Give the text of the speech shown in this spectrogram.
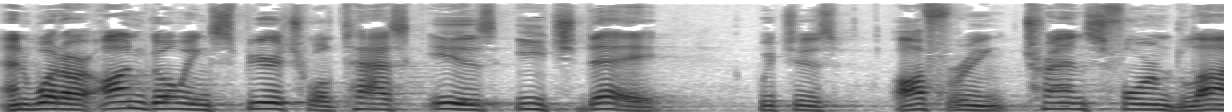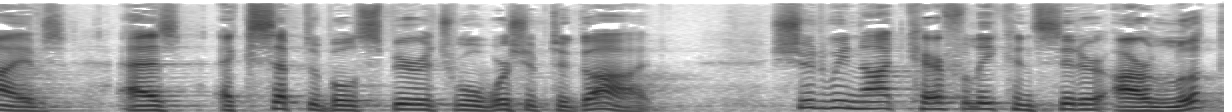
and what our ongoing spiritual task is each day, which is offering transformed lives as acceptable spiritual worship to God, should we not carefully consider our look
